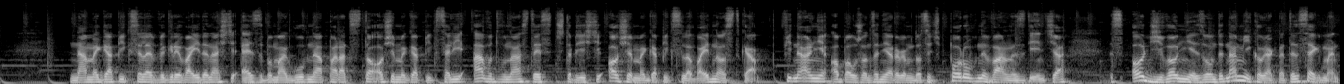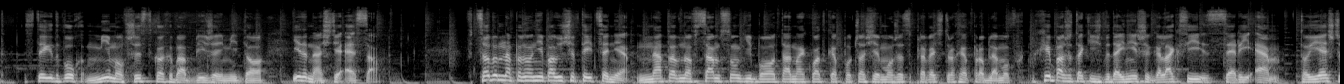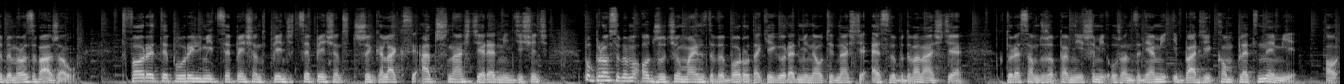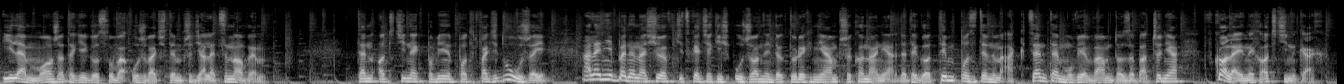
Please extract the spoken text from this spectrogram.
Na megapiksele wygrywa 11S, bo ma główny aparat 108 megapikseli, a w 12 jest 48 megapikselowa jednostka. Finalnie oba urządzenia robią dosyć porównywalne zdjęcia, z o dziwo niezłą dynamiką jak na ten segment. Z tych dwóch mimo wszystko chyba bliżej mi do 11S-a. W co bym na pewno nie bawił się w tej cenie? Na pewno w Samsungi, bo ta nakładka po czasie może sprawiać trochę problemów. Chyba, że to jakiś wydajniejszy Galaxy z serii M. To jeszcze bym rozważał. Twory typu Realme C55, C53, Galaxy A13, Redmi 10 po prostu bym odrzucił mając do wyboru takiego Redmi Note 11S lub 12, które są dużo pewniejszymi urządzeniami i bardziej kompletnymi, o ile można takiego słowa używać w tym przedziale cenowym. Ten odcinek powinien potrwać dłużej, ale nie będę na siłę wciskać jakichś urządzeń, do których nie mam przekonania, dlatego tym pozytywnym akcentem mówię Wam do zobaczenia w kolejnych odcinkach.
